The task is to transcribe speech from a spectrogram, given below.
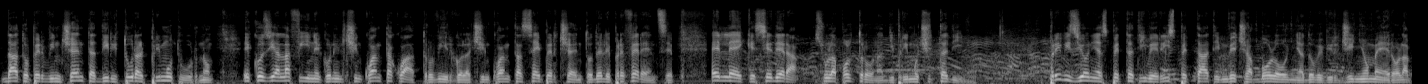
dato per vincente addirittura al primo turno e così alla fine con il 54,56% 36% delle preferenze, è lei che siederà sulla poltrona di primo cittadino. Previsioni e aspettative rispettate invece a Bologna dove Virginio Merola,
